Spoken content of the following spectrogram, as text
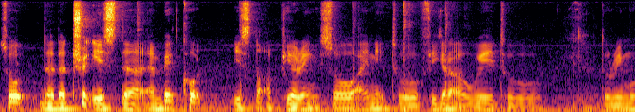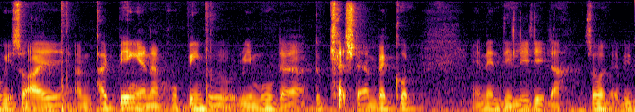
So the the trick is the embed code is not appearing so I need to figure out a way to to remove it. So I I'm typing and I'm hoping to remove the to catch the embed code and then delete it lah. So it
